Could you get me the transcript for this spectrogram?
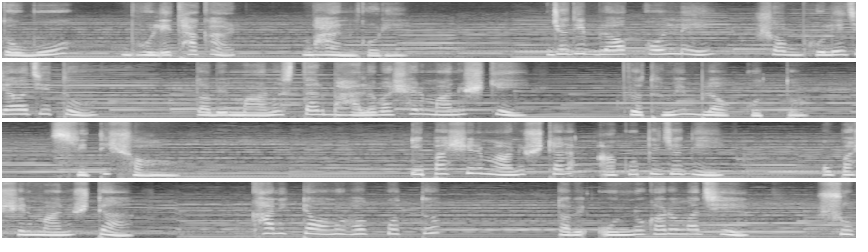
তবুও ভুলে থাকার ভান করি। যদি ব্লক করলেই সব ভুলে যাওয়া যেত, তবে মানুষ তার ভালোবাসার মানুষকে প্রথমে ব্লক করত স্মৃতিসহ এপাশের মানুষটার আকুতি যদি ওপাশের মানুষটা খানিকটা অনুভব করত, তবে অন্য কারও মাঝে সুখ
